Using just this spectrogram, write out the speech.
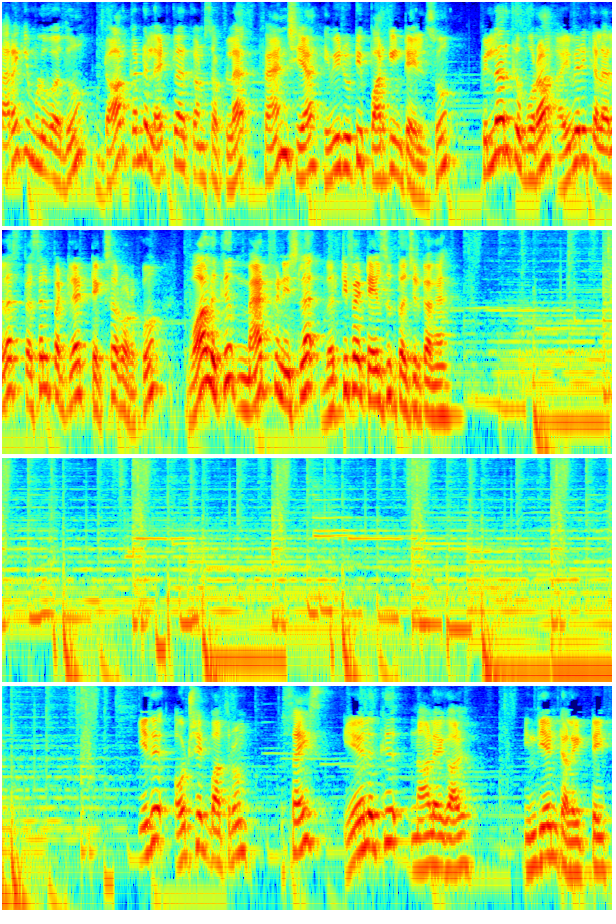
தரைக்கு முழுவதும் டார்க் அண்ட் லைட் கலர் கான்செப்டில் ஃபேன்சியாக ஹெவி டியூட்டி பார்க்கிங் டைல்ஸும் பில்லருக்கு பூரா ஐவரி கலரில் ஸ்பெஷல் பட்டியில் டெக்ஸர் ஒர்க்கும் வாலுக்கு மேட் ஃபினிஷில் வெர்டிஃபை டைல்ஸும் வச்சுருக்காங்க இது அவுட்சைட் பாத்ரூம் சைஸ் ஏழுக்கு நாலே கால். இந்தியன் டலைட் டைப்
